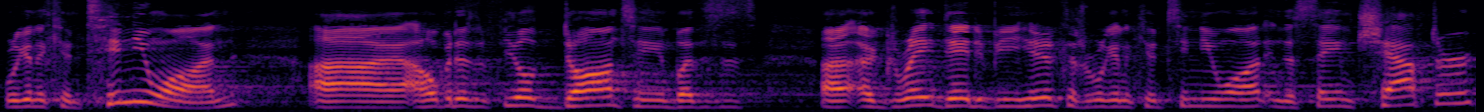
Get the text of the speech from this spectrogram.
We're going to continue on. Uh, I hope it doesn't feel daunting, but this is a great day to be here because we're going to continue on in the same chapter,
